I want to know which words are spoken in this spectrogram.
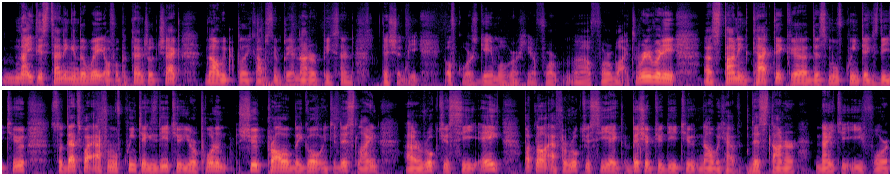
knight is standing in the way of a potential check. Now we pick up simply another piece and this should be, of course, game over here for uh, for white. Really, really uh, stunning tactic, uh, this move queen takes d2. So that's why after move queen takes d2, your opponent should probably go into this line, uh, rook to c8. But now after rook to c8, bishop to d2, now we have this stunner, knight to e4.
